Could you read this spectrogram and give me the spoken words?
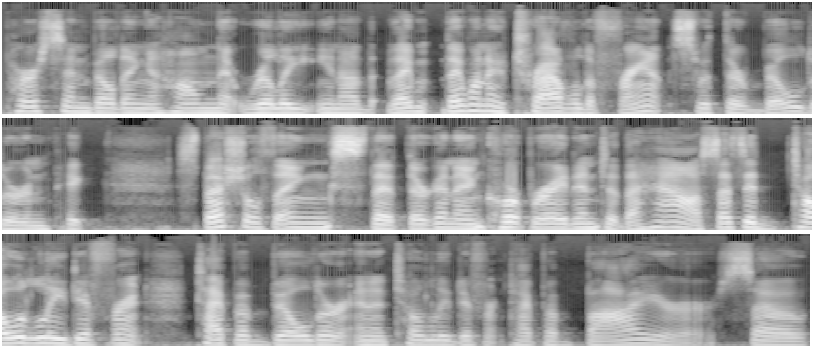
person building a home that really, you know, they, they want to travel to France with their builder and pick special things that they're going to incorporate into the house. That's a totally different type of builder and a totally different type of buyer. So,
